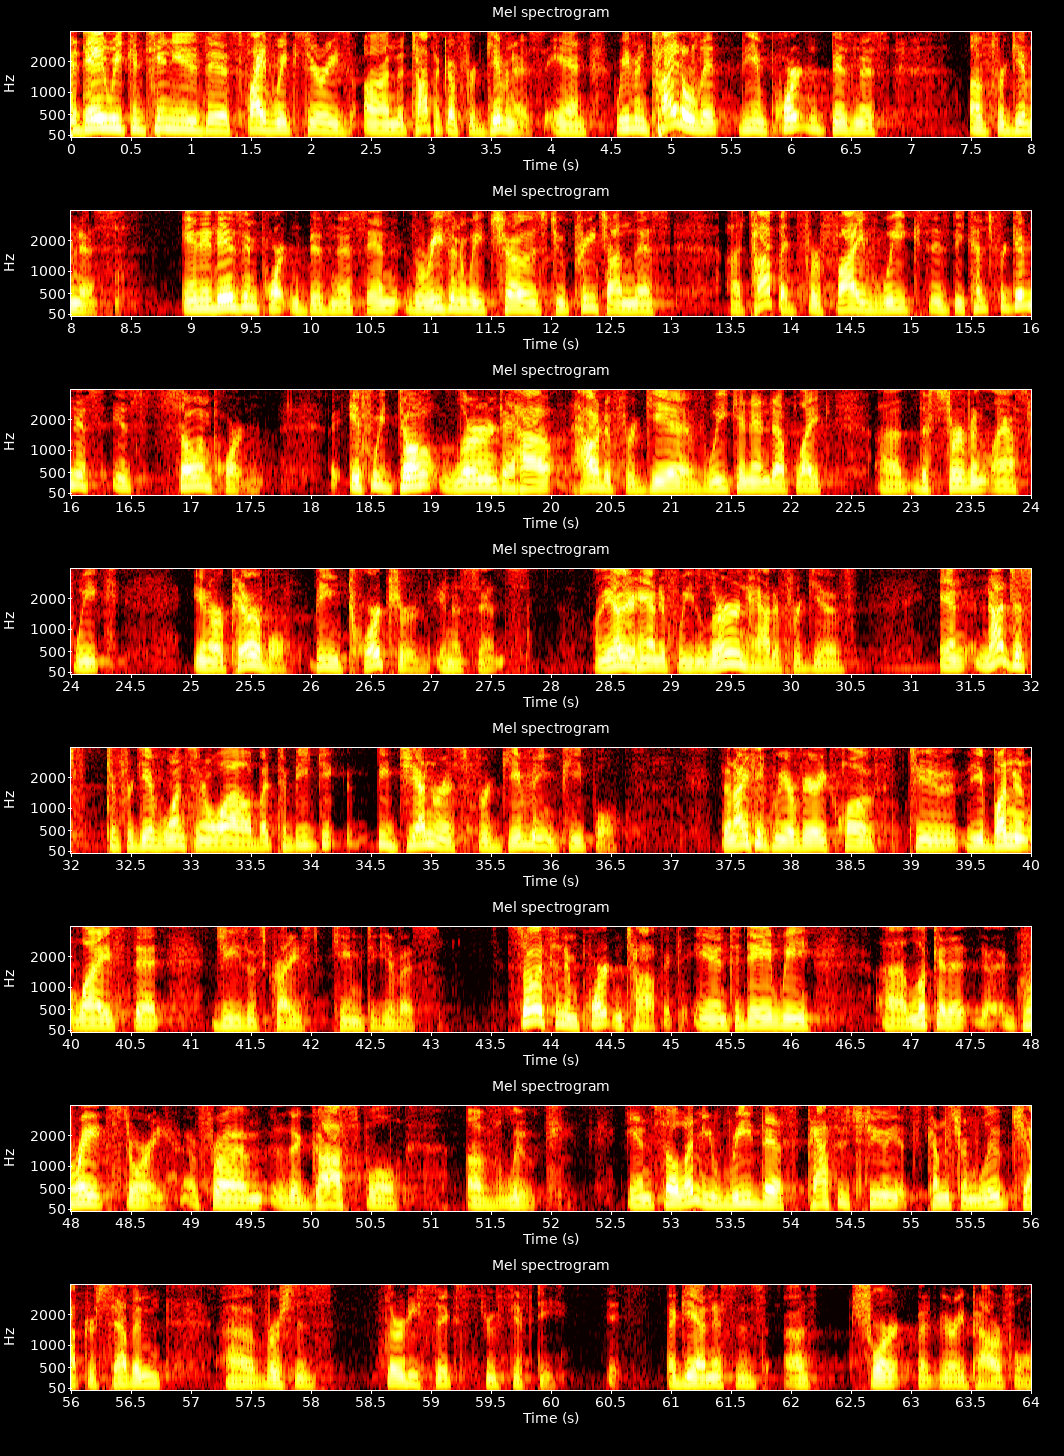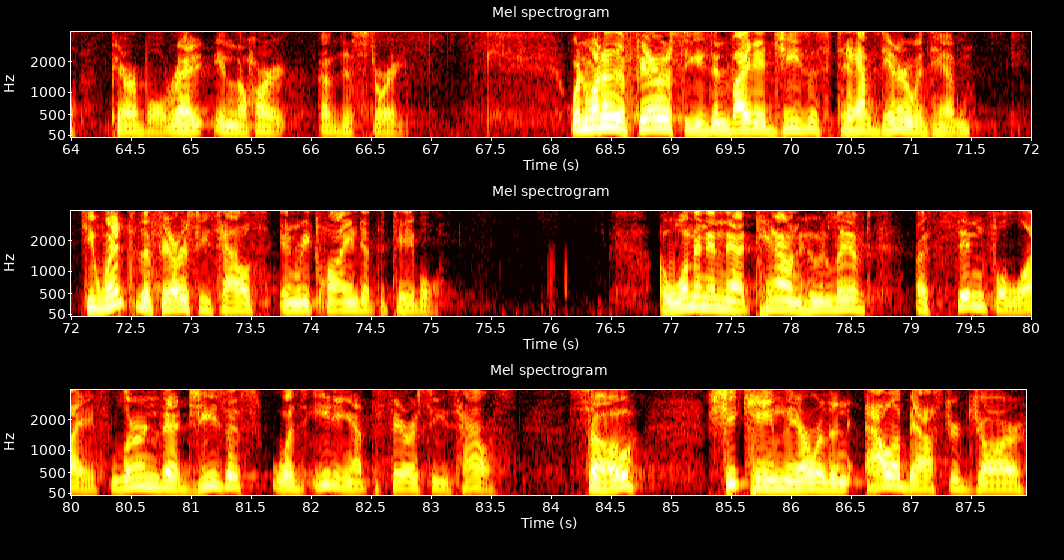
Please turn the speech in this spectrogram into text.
today we continue this five week series on the topic of forgiveness, and we've entitled it The Important Business of Forgiveness. And it is important business, and the reason we chose to preach on this uh, topic for five weeks is because forgiveness is so important. If we don't learn to how, how to forgive, we can end up like uh, the servant last week in our parable, being tortured in a sense. On the other hand, if we learn how to forgive, and not just to forgive once in a while, but to be, be generous, forgiving people, then I think we are very close to the abundant life that Jesus Christ came to give us. So it's an important topic, and today we uh, look at a, a great story from the Gospel of Luke. And so let me read this passage to you. It comes from Luke chapter 7, uh, verses 36 through 50. It, again, this is a short but very powerful parable right in the heart of this story. When one of the Pharisees invited Jesus to have dinner with him, he went to the Pharisee's house and reclined at the table. A woman in that town who lived a sinful life learned that Jesus was eating at the Pharisee's house. So she came there with an alabaster jar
